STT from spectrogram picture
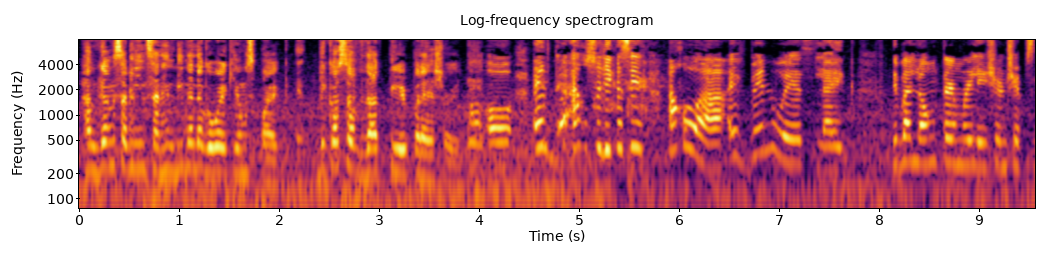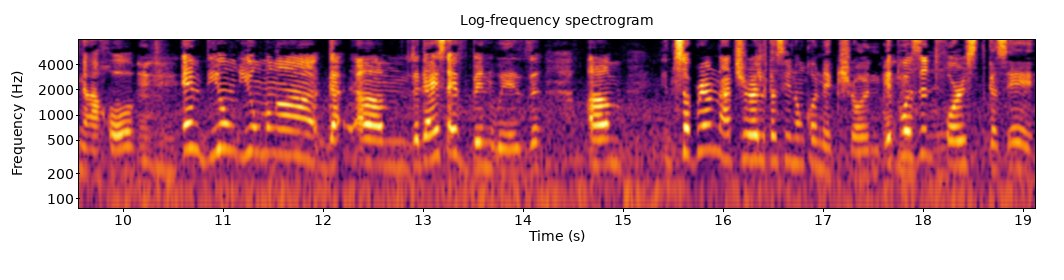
Hanggang sa minsan, hindi na nag-work yung spark eh, because of that peer pressure din. Oo. And actually, kasi ako ah, I've been with like, di ba, long-term relationships nga ako. Mm-mm. And yung, yung mga, ga- um, the guys I've been with, um, sobrang natural kasi nung connection. It Mm-mm. wasn't forced kasi.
